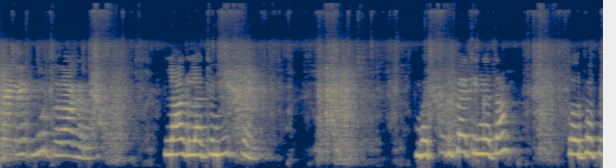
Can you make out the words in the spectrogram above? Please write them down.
काय एक मुहूर्त लागणार लागला की मूर्त भरपूर पॅकिंग आता. तोर पप्पा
